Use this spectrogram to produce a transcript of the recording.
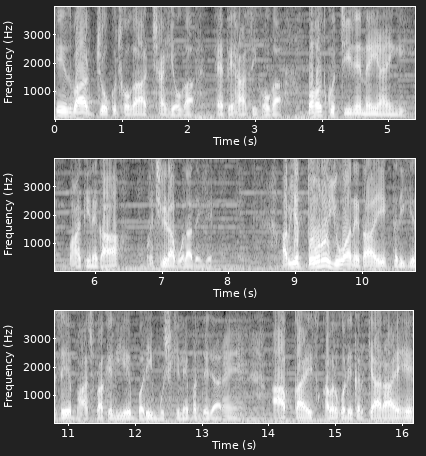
कि इस बार जो कुछ होगा अच्छा ही होगा, ऐतिहासिक होगा। बहुत कुछ चीज़ें नहीं आएँगी। भाटी ने कहा, भचीड़ा बोला देंगे। अब ये दोनों युवा नेता एक तरीके से भाजपा के लिए बड़ी मुश्किलें बनते जा रहे हैं। आपका इस खबर को लेकर क्या राय है?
